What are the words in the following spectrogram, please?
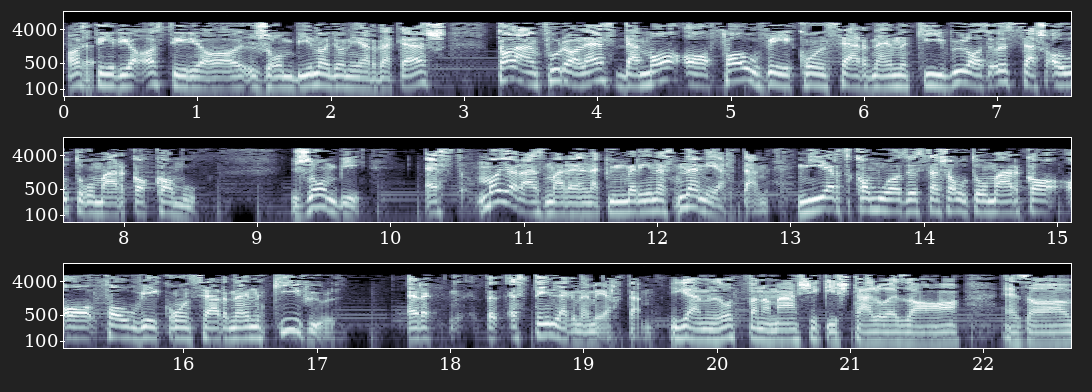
Azt írja, azt írja a zombi, nagyon érdekes. Talán fura lesz, de ma a VW koncernen kívül az összes automárka kamu. Zombi, ezt magyaráz már el nekünk, mert én ezt nem értem. Miért kamu az összes automárka a VW koncernen kívül? Erre, ezt tényleg nem értem. Igen, mert ott van a másik istáló, ez a, ez a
